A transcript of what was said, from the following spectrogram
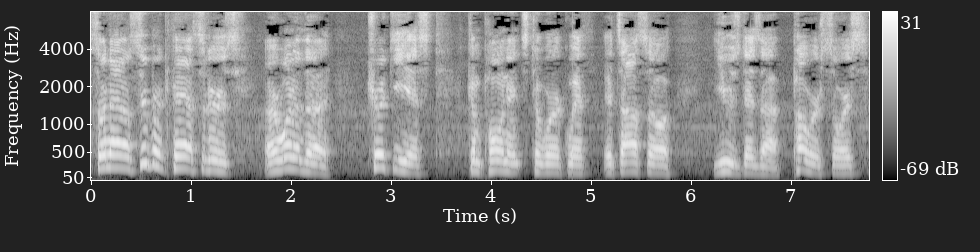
So now supercapacitors are one of the trickiest components to work with. It's also used as a power source,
